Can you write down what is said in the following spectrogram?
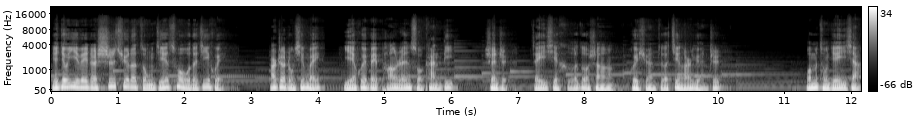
也就意味着失去了总结错误的机会。而这种行为也会被旁人所看低，甚至在一些合作上会选择敬而远之。我们总结一下：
